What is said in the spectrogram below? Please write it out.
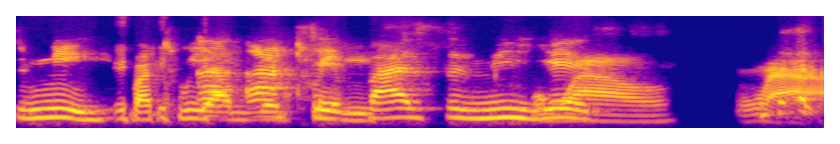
to me, but we are the twins. passed to me, yes. Wow. Wow.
